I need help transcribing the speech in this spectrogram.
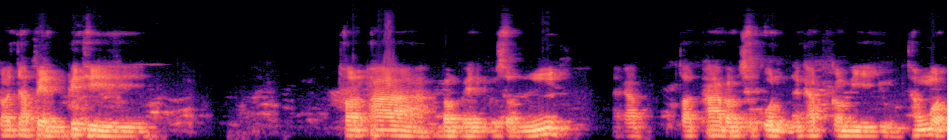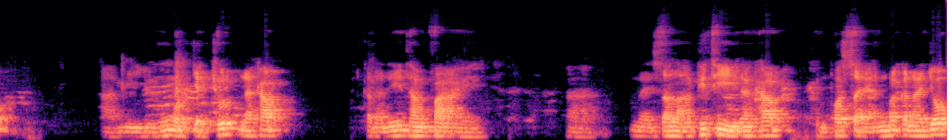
ก็จะเป็นพิธี ทอดผ้าบำเพ็ญกุศลนะครับ ทอดผ้าบางสกุลนะครับ ก็มีอยู่ทั้งหมดมีอยู่ทั้งหมดเจ็ดชุดนะครับขณะนี้ทางฝ่ายในศาลาพิธีนะครับ คุณพอแสนมกนายก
